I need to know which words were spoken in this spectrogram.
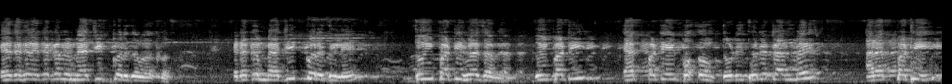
এই দেখেন, এটাকে আমি ম্যাজিক করে দেবো এখন। এটাকে ম্যাজিক করে দিলে দুই পার্টি হয়ে যাবে। দুই পার্টি এক এই দড়ি ধরে টানবে আর এক পার্টি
